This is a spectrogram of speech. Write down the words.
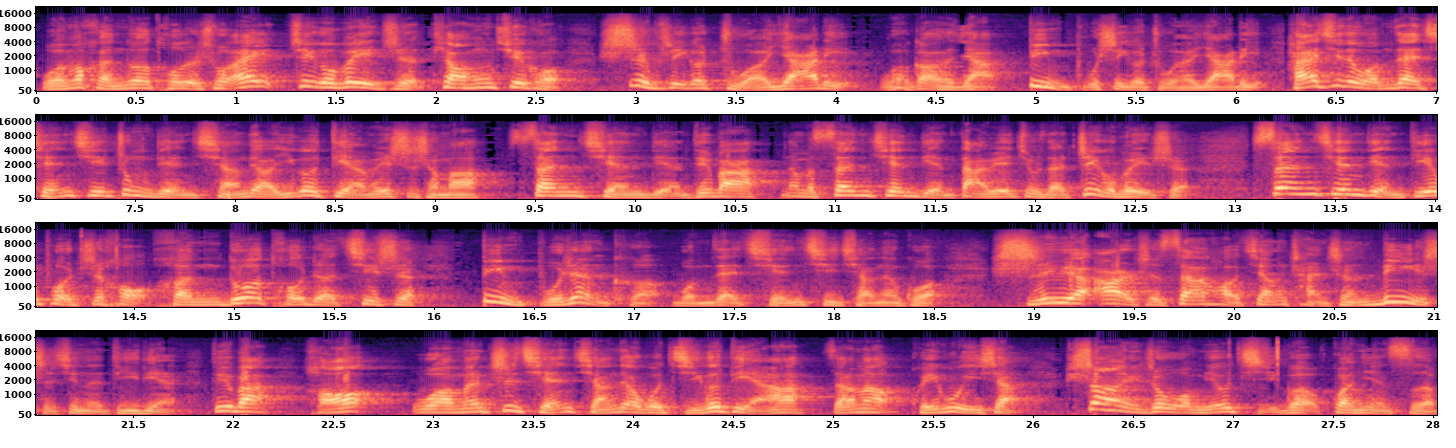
我们很多投资者说，哎，这个位置跳空缺口是不是一个主要压力？我告诉大家，并不是一个主要压力。还记得我们在前期重点强调一个点位是什么？三千点，对吧？那么三千点大约就是在这个位置，三千点跌破之后，很多投资者其实。并不认可，我们在前期强调过，十月二十三号将产生历史性的低点，对吧？好，我们之前强调过几个点啊，咱们回顾一下，上一周我们有几个关键词，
